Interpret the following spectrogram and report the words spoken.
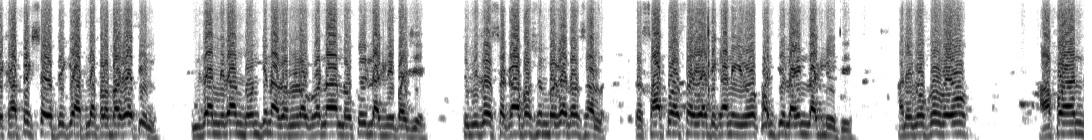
एक अपेक्षा होती की आपल्या प्रभागातील निदान निदान दोन तीन हजार लोकांना नोकरी लागली पाहिजे. तुम्ही जर सकाळपासून बघत असाल तर सात वाजता या ठिकाणी युवकांची लाईन लागली होती. आणि गोकुळ भाऊ आपण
